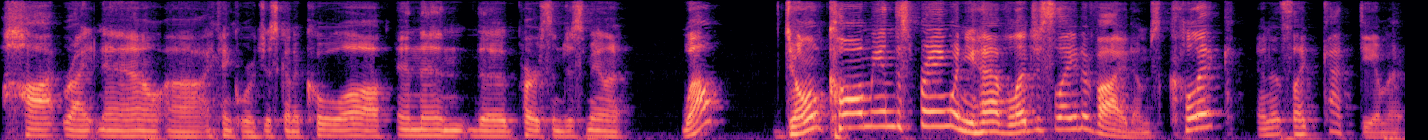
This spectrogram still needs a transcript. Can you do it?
hot right now. Uh, I think we're just gonna cool off, and then the person just being like, well, don't call me in the spring when you have legislative items. Click. And it's like, God damn it.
